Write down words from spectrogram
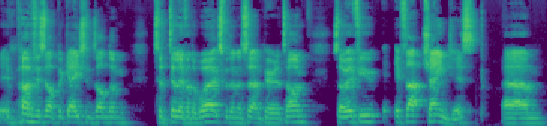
It imposes obligations on them to deliver the works within a certain period of time. So if you if that changes, um,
